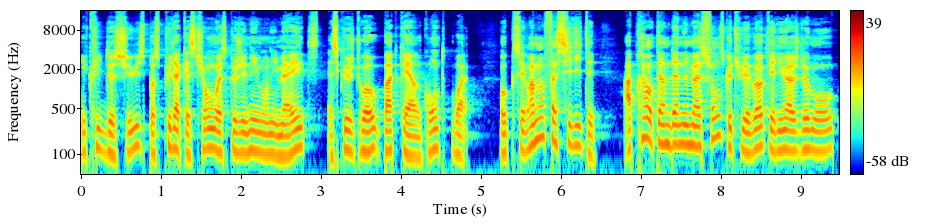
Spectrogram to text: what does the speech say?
Il clique dessus, il se pose plus la question où est-ce que j'ai mis mon email, est-ce que je dois ou pas créer un compte? Ouais. Donc c'est vraiment facilité. Après, en termes d'animation, ce que tu évoques, les nuages de mots,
